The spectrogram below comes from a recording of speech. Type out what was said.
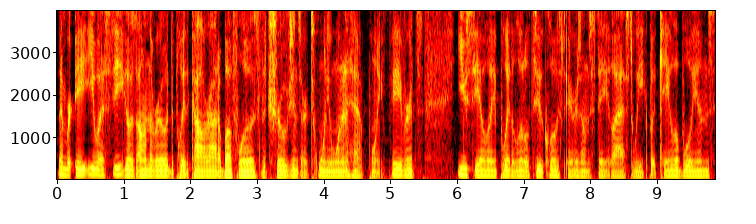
Number 8 USC goes on the road to play the Colorado Buffaloes. The Trojans are 21.5 point favorites. UCLA played a little too close to Arizona State last week, but Caleb Williams,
